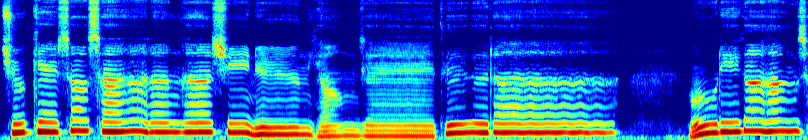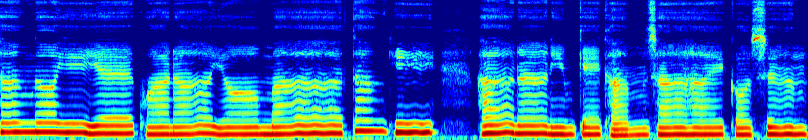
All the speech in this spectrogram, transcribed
주께서 사랑하시는 형제들아 우리가 항상 너희에 관하여 마땅히 하나님께 감사할 것은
